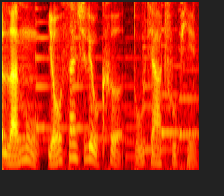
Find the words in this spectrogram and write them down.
本栏目由三十六氪独家出品。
